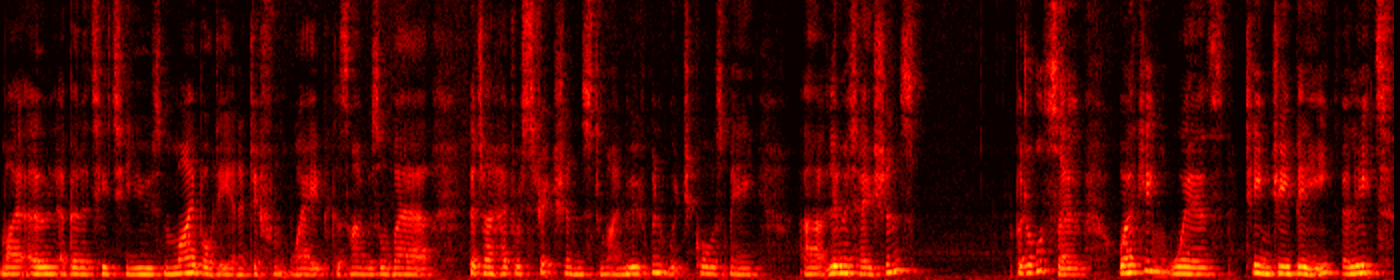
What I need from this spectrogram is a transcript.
my own ability to use my body in a different way because I was aware that I had restrictions to my movement which caused me uh, limitations. but also working with Team GB, elite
